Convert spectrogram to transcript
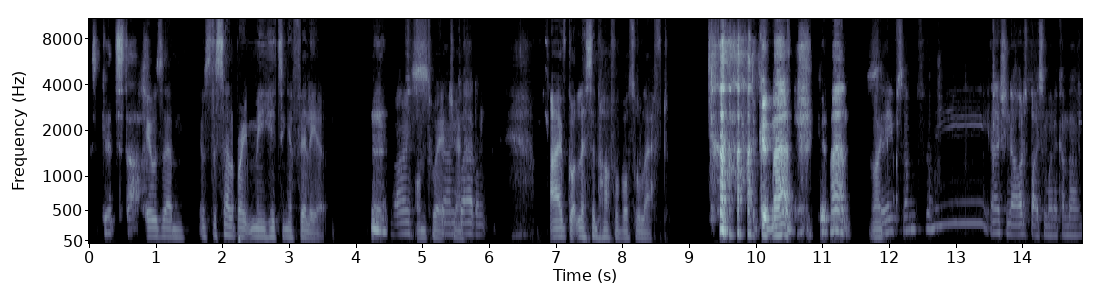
It's good stuff. It was um it was to celebrate me hitting affiliate. Nice. on Twitch, I'm glad I'm... I've got less than half a bottle left. good man. Good man. Like Save some for me. Actually, no. I'll just buy some when I come down.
